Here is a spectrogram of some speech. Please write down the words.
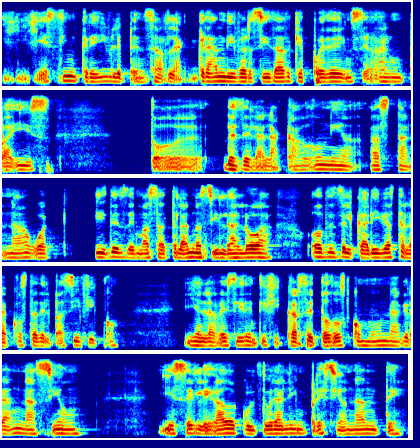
Y es increíble pensar la gran diversidad que puede encerrar un país, todo, desde la Lacadonia hasta Náhuac y desde Mazatlán a Silaloa o desde el Caribe hasta la costa del Pacífico, y a la vez identificarse todos como una gran nación y ese legado cultural impresionante.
